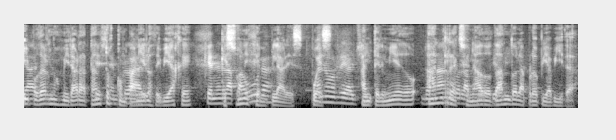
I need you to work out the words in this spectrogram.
Y podernos mirar a tantos compañeros de viaje que son ejemplares, pues ante el miedo han reaccionado dando la propia vida.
